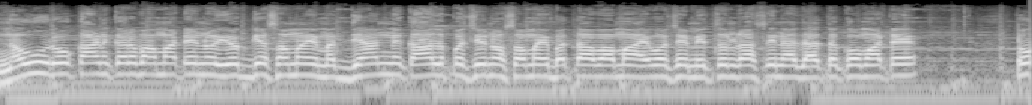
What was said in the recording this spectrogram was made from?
નવું રોકાણ કરવા માટેનો યોગ્ય સમય, મધ્યાહન કાલ પછીનો સમય બતાવવામાં આવ્યો છે મિથુન રાશિના જાતકો માટે. તો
